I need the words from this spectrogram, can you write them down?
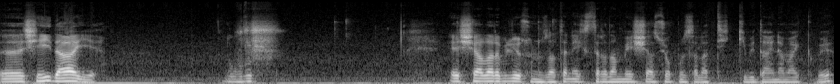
e, şeyi daha iyi. Vuruş. Eşyaları biliyorsunuz zaten ekstradan bir eşyası yok mesela tik gibi, dynamite gibi.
